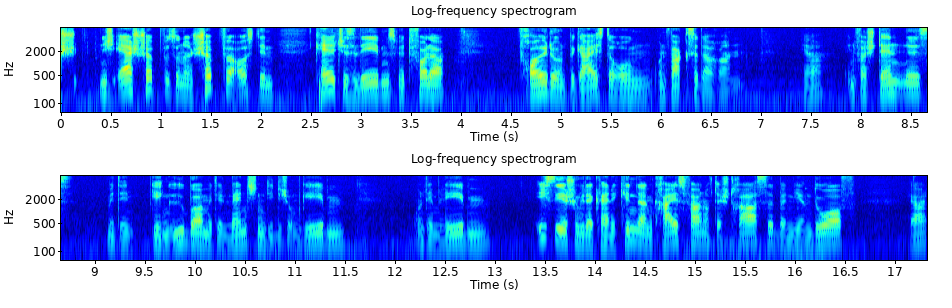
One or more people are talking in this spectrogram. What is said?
schöpft, er, nicht er schöpfe, sondern schöpfe aus dem Kelch des Lebens mit voller Freude und Begeisterung und wachse daran. Ja? In Verständnis mit dem Gegenüber, mit den Menschen, die dich umgeben und dem Leben. Ich sehe schon wieder kleine Kinder im Kreis fahren auf der Straße, bei mir im Dorf, ja,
